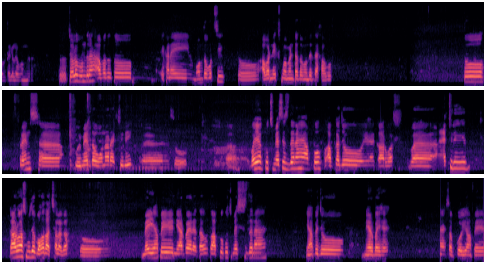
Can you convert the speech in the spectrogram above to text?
বলতে গেলে বন্ধুরা। তো চলো বন্ধুরা, আপাতত এখানেই বন্ধ করছি। তো আবার নেক্সট মোমেন্টটা তোমাদের দেখাবো। তো friends. We met the owner actually. Uh, so uh, भैया कुछ मैसेज देना है आपको आपका जो ये है car wash actually car wash मुझे बहुत अच्छा लगा तो मैं यहाँ पे नियर बाय रहता हूँ तो आपको कुछ मैसेज देना है यहाँ पे जो नियर बाय है सबको यहाँ पे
